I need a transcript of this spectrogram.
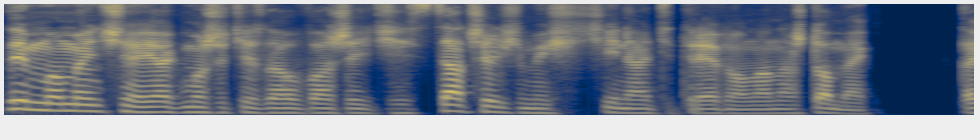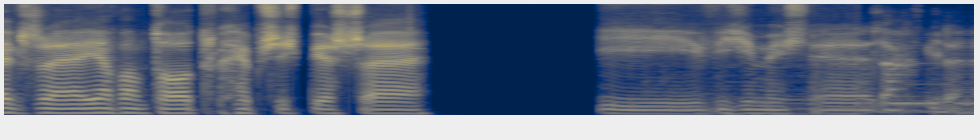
W tym momencie, jak możecie zauważyć, zaczęliśmy ścinać drewno na nasz domek. Także ja wam to trochę przyspieszę i widzimy się za chwilę.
